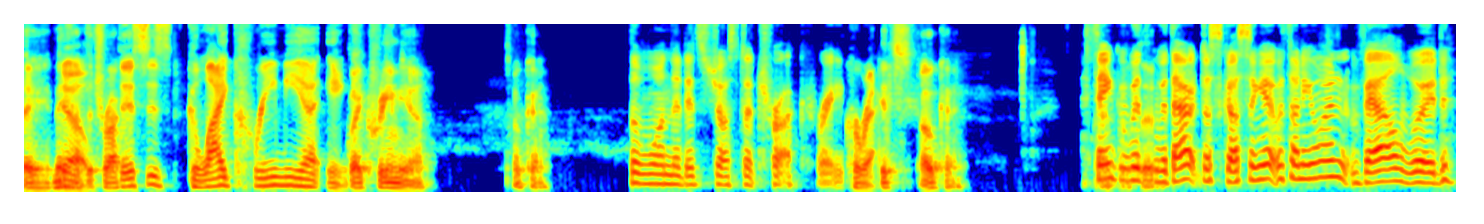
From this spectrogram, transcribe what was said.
They they no, have the truck. this is Glycremia Inc. Glycremia. Okay. The one that it's just a truck, right? Correct. It's okay. I think with, the- without discussing it with anyone, Val would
